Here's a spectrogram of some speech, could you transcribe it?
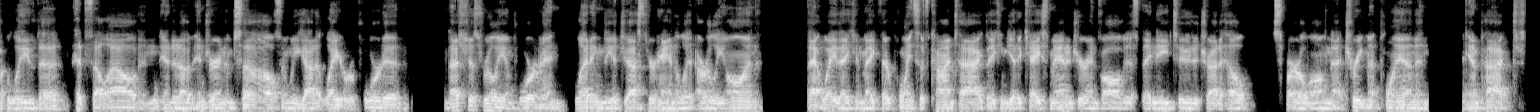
I believe, that had fell out and ended up injuring himself, and we got it late reported. That's just really important, letting the adjuster handle it early on. That way they can make their points of contact. They can get a case manager involved if they need to to try to help spur along that treatment plan and impact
